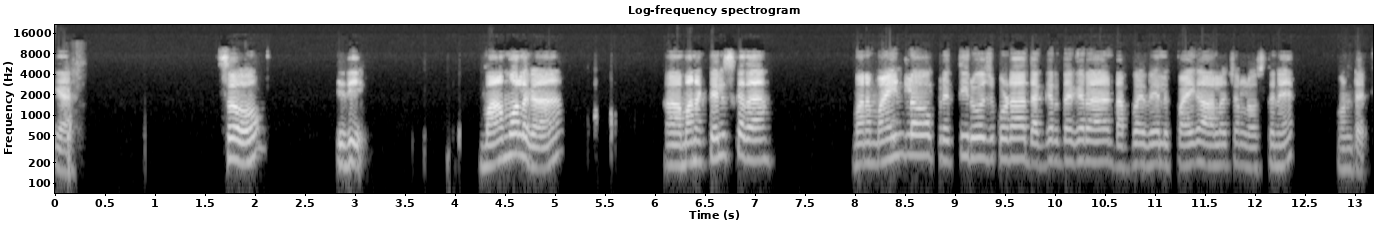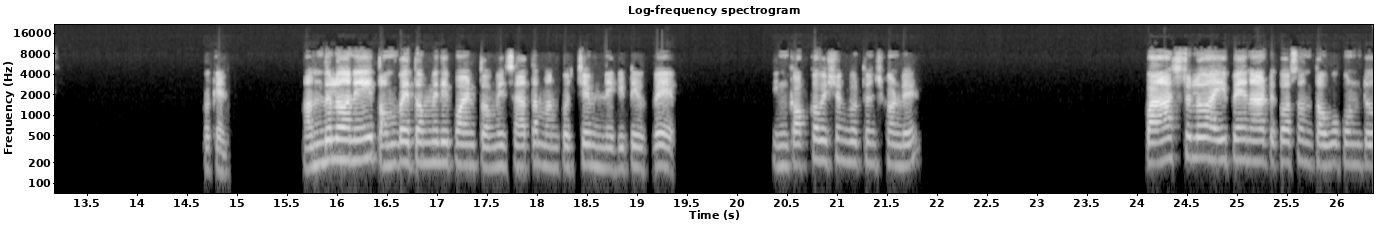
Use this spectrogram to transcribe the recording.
yeah so ఇది మామూలుగా మనకు తెలుసు కదా మన మైండ్లో ప్రతిరోజు కూడా దగ్గర దగ్గర డెబ్బై వేలకు పైగా ఆలోచనలు వస్తూనే ఉంటాయి. ఓకే అందులోని తొంభై తొమ్మిది పాయింట్ తొమ్మిది శాతం మనకు వచ్చే నెగిటివ్ వే. ఇంకొక విషయం గుర్తుంచుకోండి. పాస్ట్లో అయిపోయిన వాటి కోసం తవ్వుకుంటూ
